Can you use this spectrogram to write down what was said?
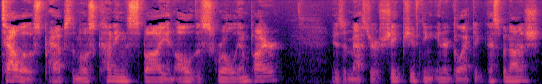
Talos, perhaps the most cunning spy in all of the Skrull Empire, is a master of shape-shifting intergalactic espionage,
